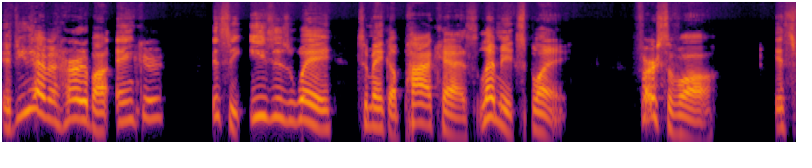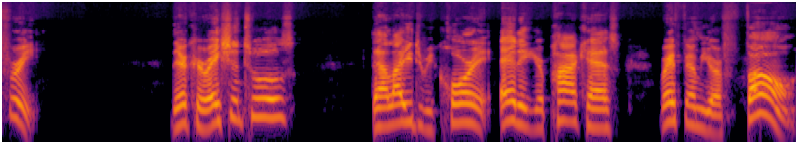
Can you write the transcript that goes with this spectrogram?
If you haven't heard about Anchor, it's the easiest way to make a podcast. Let me explain. First of all, it's free. Their curation tools that allow you to record and edit your podcast right from your phone.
